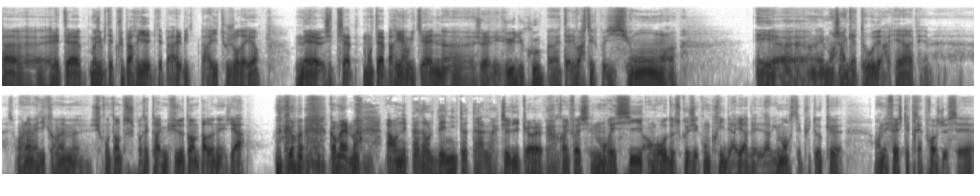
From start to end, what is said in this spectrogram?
euh, elle était, moi j'habitais plus Paris, elle habitait, elle habitait Paris toujours d'ailleurs. Mais j'étais monté à Paris un week-end, je l'avais vu du coup. On était allé voir cette exposition et on avait mangé un gâteau derrière. Et puis ce moment-là, elle m'a dit quand même, je suis contente parce que je pensais que tu aurais mis plus de temps à me pardonner. Je dis, ah, quand même. Ah, on n'est pas dans le déni total. J'ai dit quand même. Encore une fois, c'est mon récit. En gros, de ce que j'ai compris derrière des arguments, c'était plutôt que, en effet, j'étais très proche de, ses,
